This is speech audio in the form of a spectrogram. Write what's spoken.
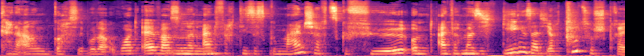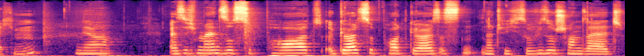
keine Ahnung, Gossip oder whatever, sondern mhm. einfach dieses Gemeinschaftsgefühl und einfach mal sich gegenseitig auch zuzusprechen. Ja. Also ich meine, so Support, Girls Support Girls ist natürlich sowieso schon seit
